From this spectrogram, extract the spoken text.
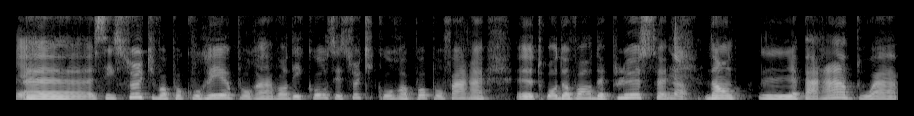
Euh, c'est sûr qu'il ne va pas courir pour avoir des cours. C'est sûr qu'il ne courra pas pour faire euh, trois devoirs de plus. Donc, le parent doit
